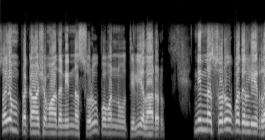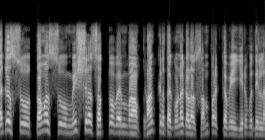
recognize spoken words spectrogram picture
ಸ್ವಯಂ ಪ್ರಕಾಶವಾದ ನಿನ್ನ ಸ್ವರೂಪವನ್ನು ತಿಳಿಯಲಾರರು. ನಿನ್ನ ಸ್ವರೂಪದಲ್ಲಿ ರಜಸ್ಸು, ತಮಸ್ಸು, ಮಿಶ್ರ ಸತ್ವವೆಂಬ ಪ್ರಾಕೃತ ಗುಣಗಳ ಸಂಪರ್ಕವೇ ಇರುವುದಿಲ್ಲ.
